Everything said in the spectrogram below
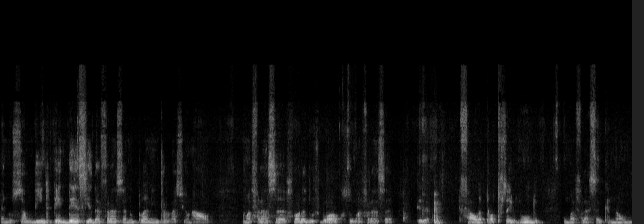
a noção de independência da França no plano internacional, uma França fora dos blocos, uma França que fala para o terceiro mundo, uma França que não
